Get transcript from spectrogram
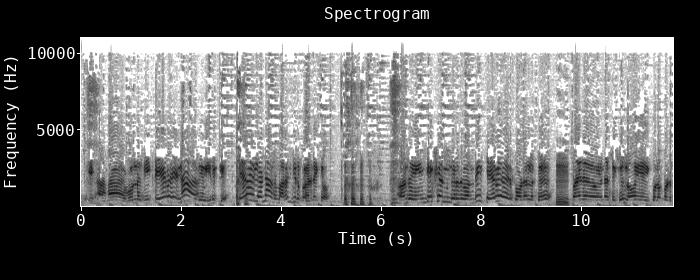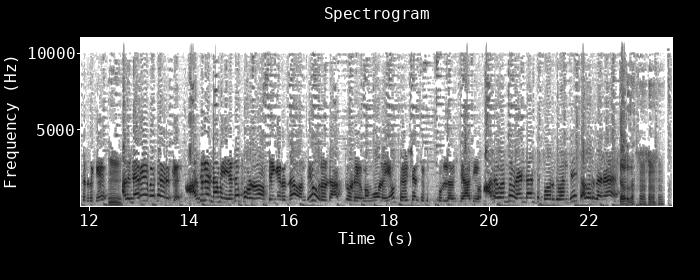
ஒண்ணு தேவைன்னா அது இருக்கு. தேவையில்லைன்னா அது மறைஞ்சிருக்கும் என்னைக்கும். அந்த இன்ஜெக்ஷன்ங்கிறது வந்து தேவையா இருக்கு உடலுக்கு. மனித இனத்துக்கு நோயை குணப்படுத்துறதுக்கு. அது நிறைய பேர் இருக்கு. அதுல நம்ம எதை போடுறோம் அப்படிங்கிறது தான் வந்து ஒரு டாக்டருடைய மூளையும் பேஷண்ட்டுக்கு உள்ள வியாதியும் அதை வந்து வேண்டான்ட்டு போறது வந்து தவறு தானே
